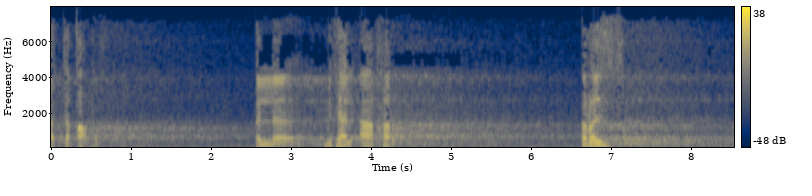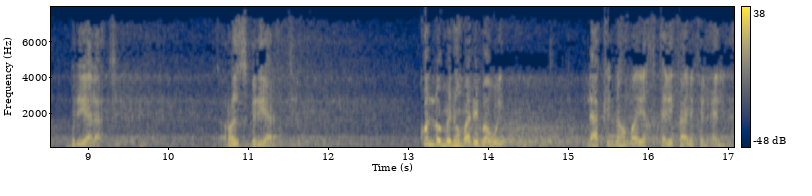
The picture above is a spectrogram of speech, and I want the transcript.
التقابض مثال آخر. رز بريالات. رز بريالات. كل منهما ربوي لكنهما يختلفان في العلة.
